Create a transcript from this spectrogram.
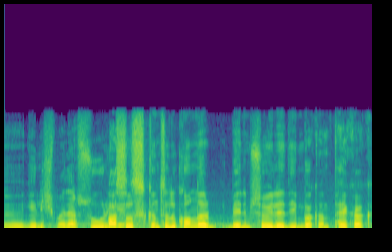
e, gelişmeler, Suriye. asıl sıkıntılı konular benim söylediğim bakın PKK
